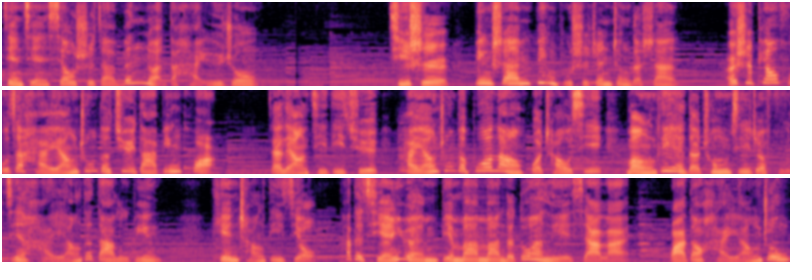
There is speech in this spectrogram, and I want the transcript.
渐渐消失在温暖的海域中。其实，冰山并不是真正的山，而是漂浮在海洋中的巨大冰块。在两极地区，海洋中的波浪或潮汐猛烈地冲击着附近海洋的大陆冰，天长地久。它的前缘便慢慢地断裂下来，滑到海洋中，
